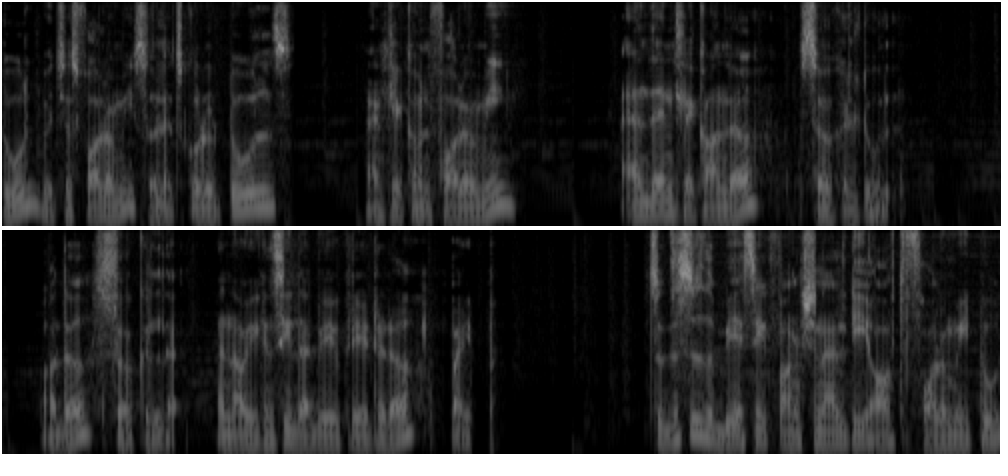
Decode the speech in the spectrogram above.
tool, which is follow me. So let's go to tools and click on follow me and then click on the circle tool or the circle there. And now you can see that we've created a pipe. So this is the basic functionality of the follow me tool.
